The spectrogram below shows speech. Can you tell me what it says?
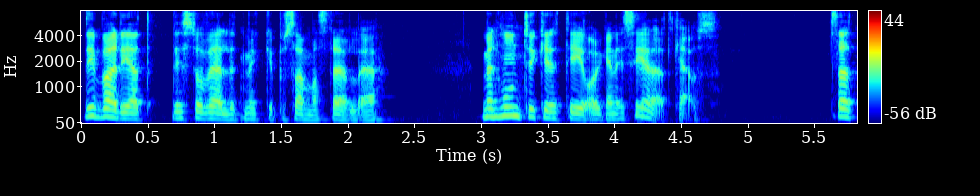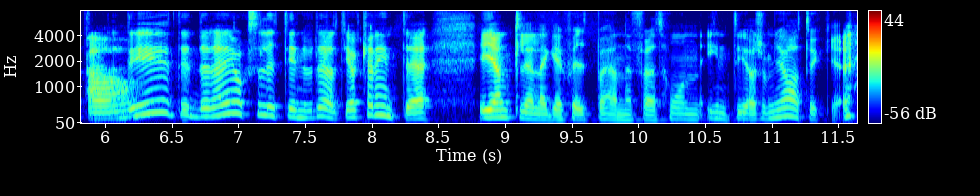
Det är bara det att det står väldigt mycket på samma ställe. Men hon tycker att det är organiserat kaos. Så att Ja. det, det, det där är också lite individuellt. Jag kan inte egentligen lägga skit på henne för att hon inte gör som jag tycker.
